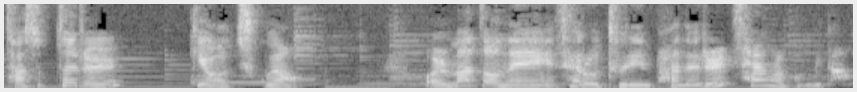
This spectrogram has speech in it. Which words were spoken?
자수틀을 끼워주고요. 얼마 전에 새로 들인 바늘을 사용할 겁니다.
